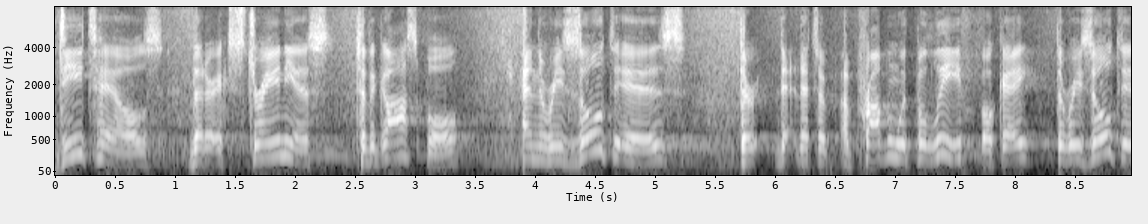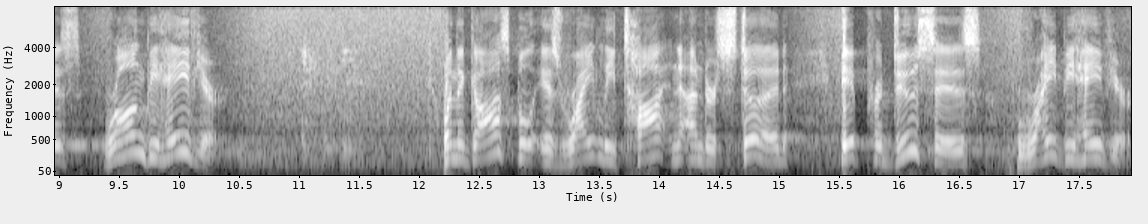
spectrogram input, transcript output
details that are extraneous to the gospel. And the result is there, that's a, a problem with belief, okay? The result is wrong behavior. When the gospel is rightly taught and understood, it produces right behavior.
